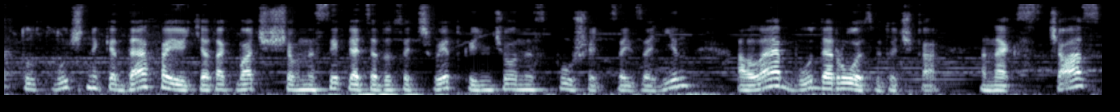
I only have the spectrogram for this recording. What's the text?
тут лучники дефають, я так бачу, що вони сипляться досить швидко і нічого не спушить цей загін. Але буде розвідочка на next час.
